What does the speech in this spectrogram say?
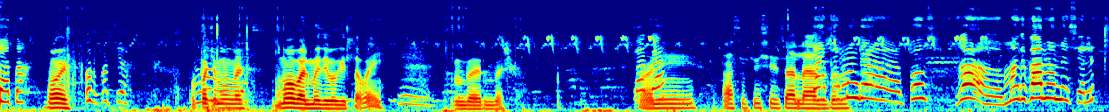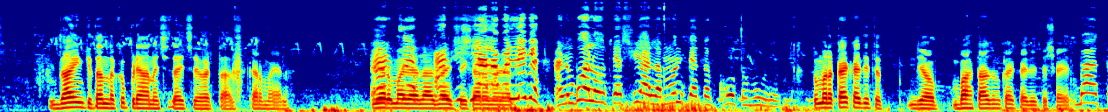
आता. होय. पप्पाच्या. पप्पाच्या मोबाईल मोबाईल मध्ये बघितला बाई. बर बर. आणि असंच विषय चाललाय अजून. जाईन की त्यांना कपडे आणायचे जायचंय वाटतं आज करमायाला. येरमायाला शियाला करमायाला. तुम्हाला काय काय देतात? जेव्हा भात अजून काय काय देतात शाळेत? भात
